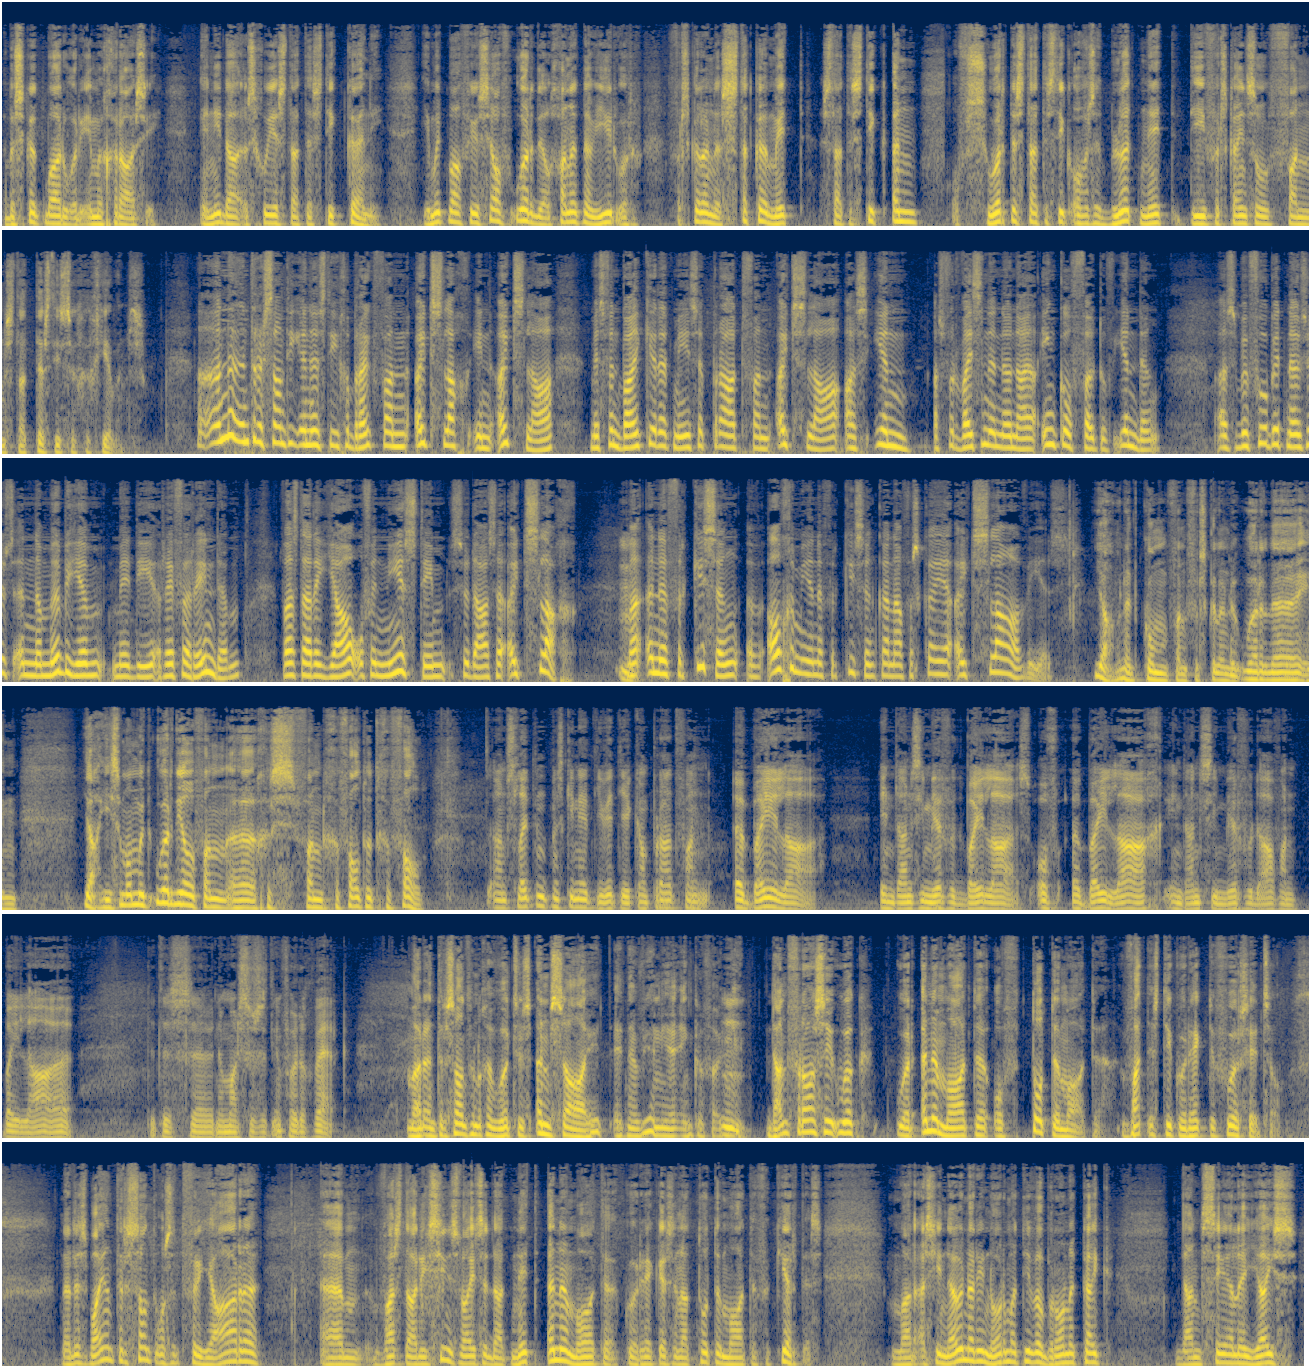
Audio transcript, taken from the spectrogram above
beskikbaar oor immigrasie en nie daar is goeie statistieke nie. Jy moet maar vir jouself oordeel, gaan dit nou hier oor verskillende stukke met statistiek in of soorte statistiek of is dit bloot net die verskynsel van statistiese gegevens? 'n Ander interessante een is die gebruik van uitslag en uitslaa. Mens vind baie keer dat mense praat van uitslaa as een as verwysende nou na 'n enkel fout of een ding. As byvoorbeeld nou soos in Namibië met die referendum was daar 'n ja of 'n nee stem, so daar's 'n uitslag. Mm. Maar in 'n verkiesing, 'n algemene verkiesing kan daar verskeie uitslae wees. Ja, want dit kom van verskillende oorde en ja, hier se maar moet oordeel van uh, ges, van geval tot geval. Aansluitend miskien net, jy weet jy kan praat van 'n byla en dan sien meer vir bylaas of 'n bylaag en dan sien meer vir daarvan bylaa. Dit is uh, nou maar soos dit eenvoudig werk. Maar interessant genoeg 'n woord soos insaai het, het nou weer nie 'n enkel fout nie. Mm. Dan vra sy ook oor in 'n mate of tot 'n mate. Wat is die korrekte voorsetsel? Nou dis baie interessant. Ons het vir jare ehm um, was daar die sienswyse dat net in 'n mate korrek is en dat tot 'n mate verkeerd is. Maar as jy nou na die normatiewe bronne kyk, dan sê hulle juis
